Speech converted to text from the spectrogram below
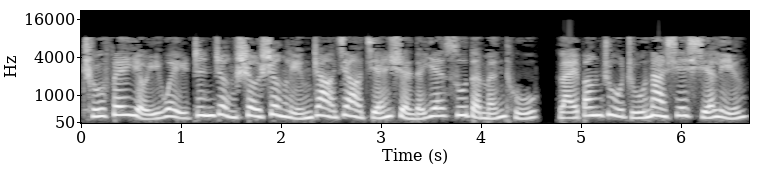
除非有一位真正受圣灵召教拣选的耶稣的门徒来帮助逐那些邪灵，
